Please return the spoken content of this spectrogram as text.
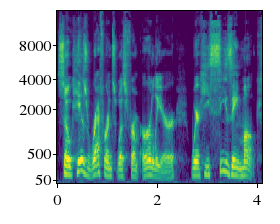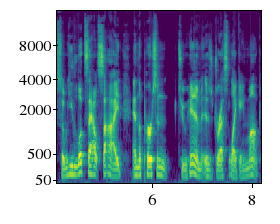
So his reference was from earlier, where he sees a monk. So he looks outside, and the person to him is dressed like a monk.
